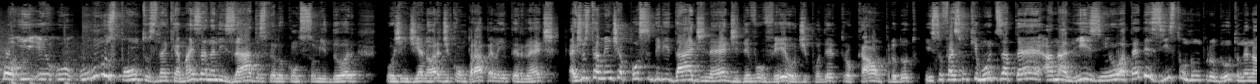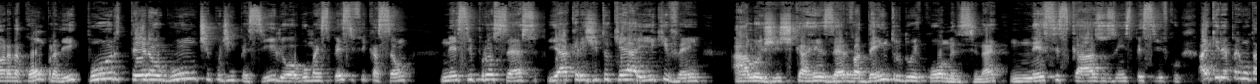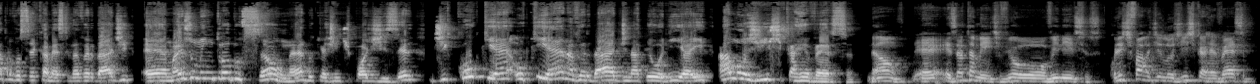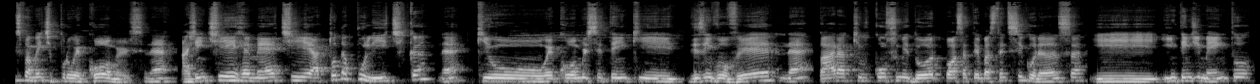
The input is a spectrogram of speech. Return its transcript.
Bom, e, e um dos pontos né, que é mais analisados pelo consumidor hoje em dia na hora de comprar pela internet é justamente a possibilidade né, de devolver ou de poder trocar um produto. Isso faz com que muitos até analisem ou até desistam de um produto né, na hora da compra ali por ter algum tipo de empecilho ou alguma especificação nesse processo. E acredito que é aí que vem a logística reserva dentro do e-commerce, né? Nesses casos em específico. Aí queria perguntar para você, Camestre, na verdade, é mais uma introdução, né, do que a gente pode dizer de qual que é, o que é, na verdade, na teoria aí, a logística reversa. Não, é exatamente, viu, Vinícius? Quando a gente fala de logística reversa, principalmente para o e-commerce, né? A gente remete a toda a política, né, que o e-commerce tem que desenvolver, né, para que o consumidor possa ter bastante segurança e, e entendimento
